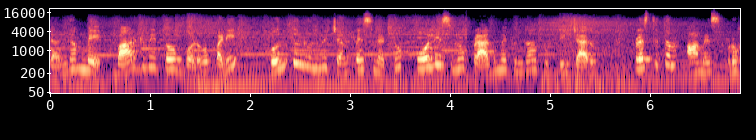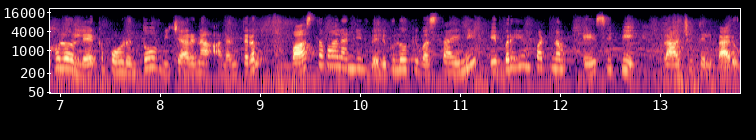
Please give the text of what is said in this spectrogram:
జంగమ్మే భార్గవితో గొడవపడి గొంతు నులిమి చంపేసినట్టు పోలీసులు ప్రాథమికంగా గుర్తించారు. ప్రస్తుతం ఆమె స్పృహలో లేకపోవడంతో విచారణ అనంతరం వాస్తవాలన్నీ వెలుగులోకి వస్తాయని ఇబ్రహీంపట్నం ఏసీపీ రాజు తెలిపారు.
